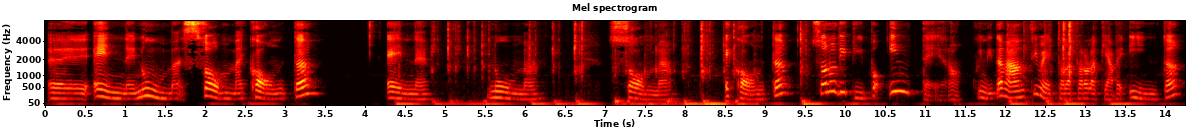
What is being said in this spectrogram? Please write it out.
eh, n, num, somma e cont, n, num, somma e cont sono di tipo intero, quindi davanti metto la parola chiave int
